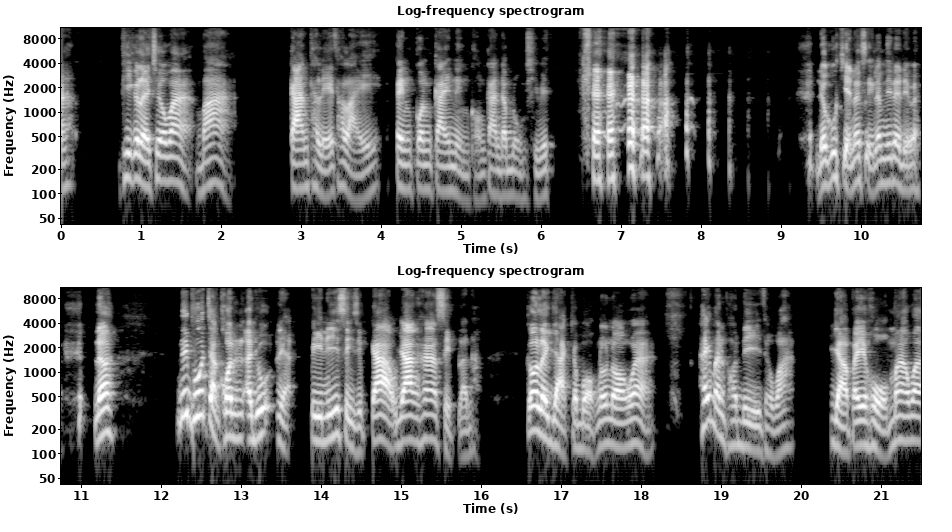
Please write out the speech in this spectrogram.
นะ พี่ก็เลยเชื่อว่าบ้าการทะเลถลายเป็นนกลไกหนึ่งของการดำรงชีวิต เดี๋ยวกูเขียนหนังสือเล่มนี้เลยดีไหมเนอะนี่พูดจากคนอายุเนี่ย ปีนี้ 49 ย่าง 50 แล้วนะ ก็เลยอยากจะบอกน้องๆว่า ให้มันพอดีเถอะวะ อย่าไปโหมมากว่า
